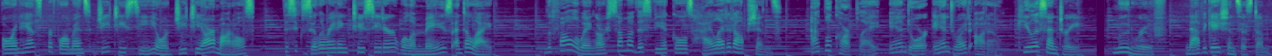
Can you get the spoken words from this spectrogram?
or enhanced performance GTC or GTR models, this exhilarating two-seater will amaze and delight. The following are some of this vehicle's highlighted options. Apple CarPlay and or Android Auto, keyless entry, moonroof, navigation system,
